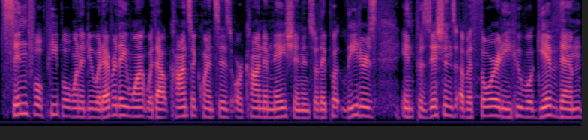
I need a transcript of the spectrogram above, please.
Sinful people want to do whatever they want without consequences or condemnation, and so they put leaders in positions of authority who will give them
